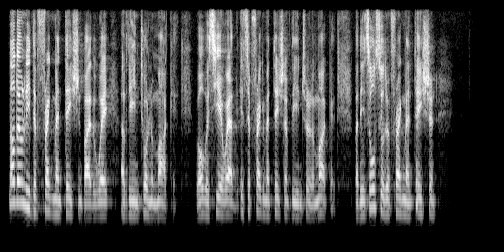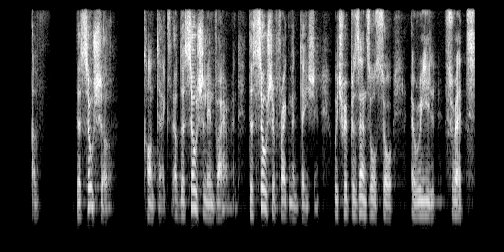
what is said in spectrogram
Not only the fragmentation, by the way, of the internal market. We always hear, it's a fragmentation of the internal market, but it's also the fragmentation of the social context, of the social environment, the social fragmentation, which represents also a real threat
